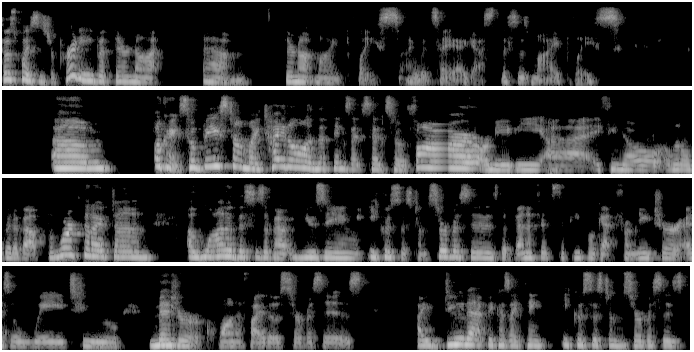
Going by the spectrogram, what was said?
those places are pretty, but they're not um, they're not my place. I would say, I guess this is my place. Um, Okay, so based on my title and the things I've said so far, or maybe uh, if you know a little bit about the work that I've done, a lot of this is about using ecosystem services, the benefits that people get from nature as a way to measure or quantify those services. I do that because I think ecosystem services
